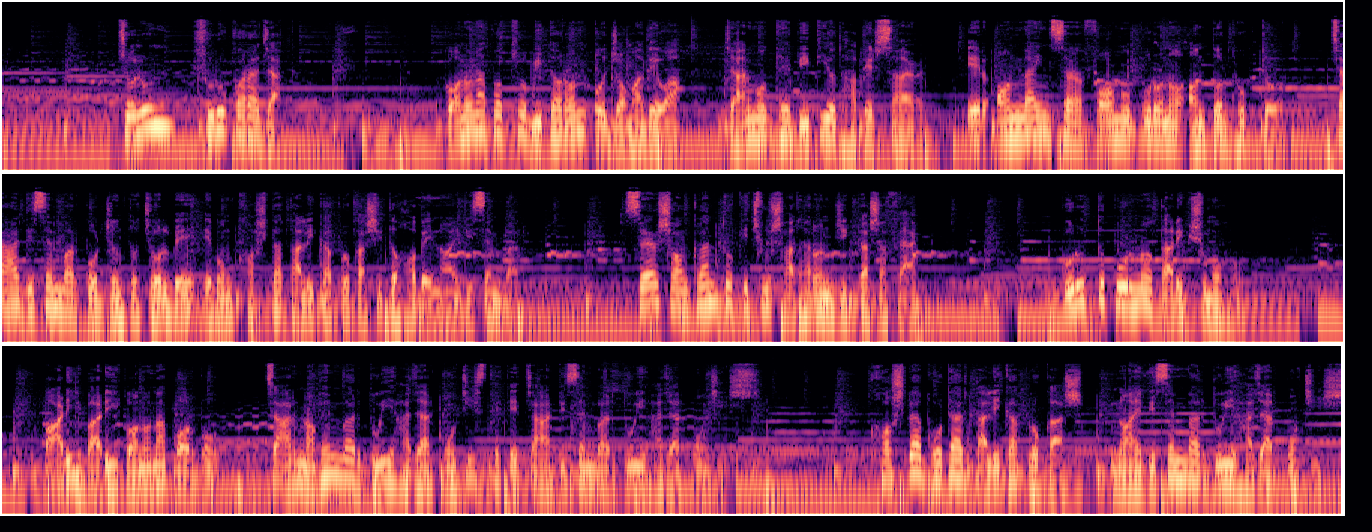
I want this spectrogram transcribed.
চলুন শুরু করা যাক। গণনাপত্র বিতরণ ও জমা দেওয়া, যার মধ্যে দ্বিতীয় ধাপের স্যার, এর অনলাইন স্যার ফর্ম পুরনো অন্তর্ভুক্ত, চার ডিসেম্বর পর্যন্ত চলবে এবং খসড়া তালিকা প্রকাশিত হবে নয় ডিসেম্বর। স্যার, সংক্রান্ত কিছু সাধারণ জিজ্ঞাসা ফ্যাক গুরুত্বপূর্ণ তারিখসমূহ। বাড়ি বাড়ি গণনা পর্ব। চার নভেম্বর দুই হাজার পঁচিশ থেকে চার ডিসেম্বর দুই হাজার পঁচিশ। খসড়া ভোটার তালিকা প্রকাশ, নয় ডিসেম্বর দুই হাজার পঁচিশ।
